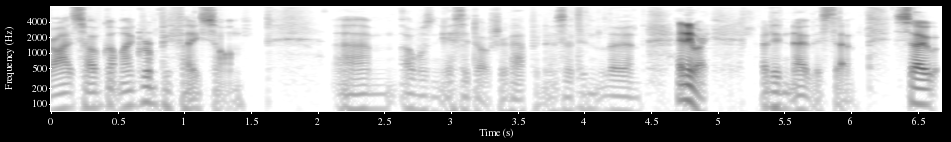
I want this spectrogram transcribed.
right? So I've got my grumpy face on. Um, I wasn't yet a Doctor of Happiness. I didn't learn. Anyway, I didn't know this then. So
